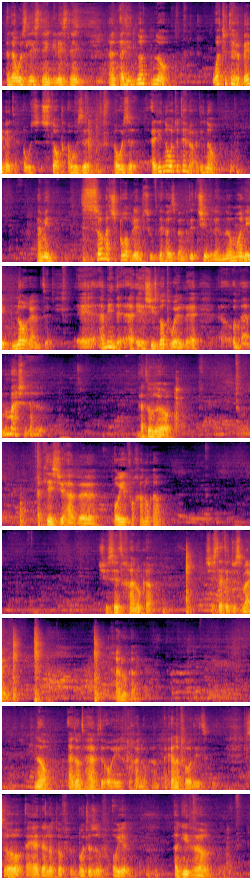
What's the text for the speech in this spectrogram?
And I was listening, listening, and I did not know what to tell her. Bemet, I was stuck. I was, uh, I was, uh, I didn't know what to tell her. I didn't know. I mean, so much problems with the husband, with the children, no money, no rent. Uh, I mean, uh, she's not well. Uh, at those at least you have uh, oil for Hanukkah. She said Hanukkah. She started to smile. Hanukkah. No, I don't have the oil for Hanukkah. I can't afford it. So I had a lot of bottles of oil. I give her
